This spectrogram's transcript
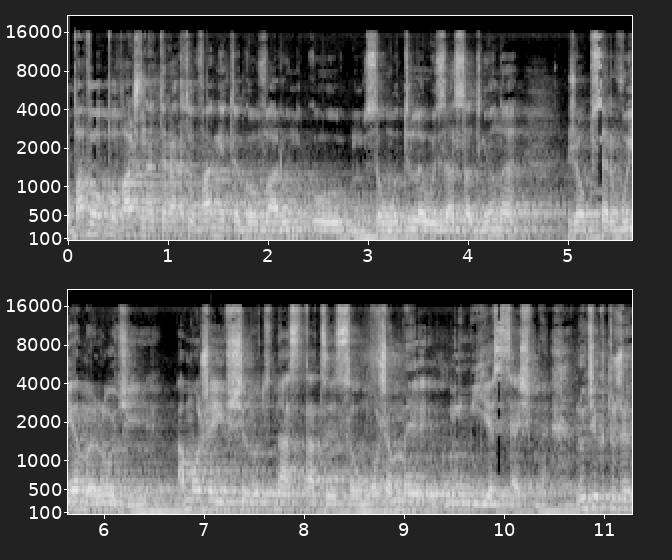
Obawy o poważne traktowanie tego warunku są o tyle uzasadnione, że obserwujemy ludzi, a może i wśród nas tacy są, może my nimi jesteśmy. Ludzie, którzy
